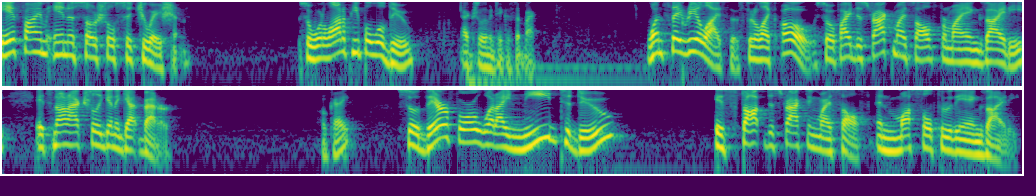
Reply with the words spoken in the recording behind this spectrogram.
If I'm in a social situation, so what a lot of people will do, actually, let me take a step back. Once they realize this, they're like, oh, so if I distract myself from my anxiety, it's not actually going to get better. Okay? So, therefore, what I need to do is stop distracting myself and muscle through the anxiety.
